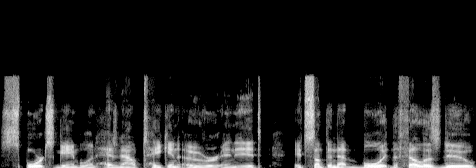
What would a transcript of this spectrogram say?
sports gambling has now taken over, and it it's something that boy the fellas do.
